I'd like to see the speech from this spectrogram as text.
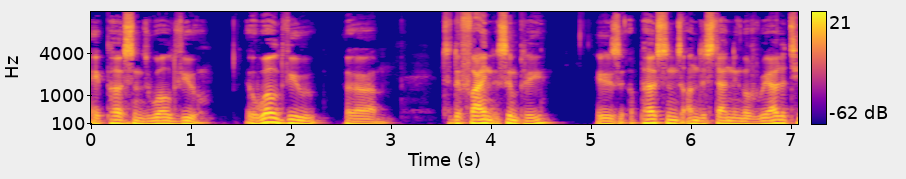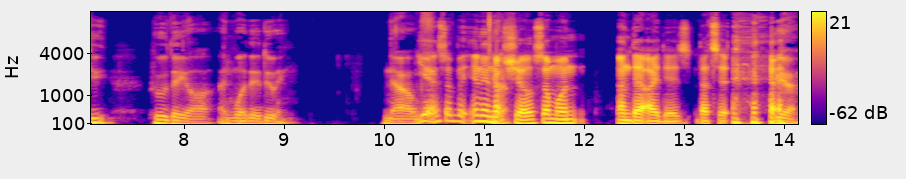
a person's worldview. A worldview, um, to define it simply, is a person's understanding of reality, who they are, and what they're doing. Now, yeah. So, in a nutshell, someone and their ideas. That's it. yeah,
